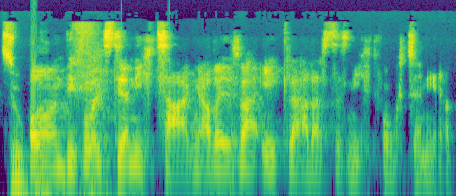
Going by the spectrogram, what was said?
Super. Und ich wollte es dir nicht sagen, aber es war eh klar, dass das nicht funktioniert.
